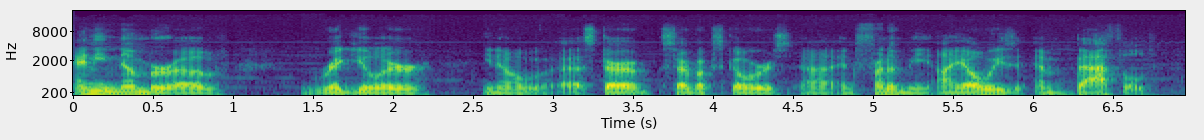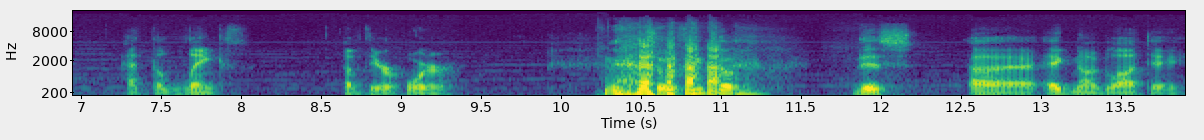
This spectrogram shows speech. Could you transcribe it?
any number of regular, you know, uh, Star Starbucks goers uh, in front of me, I always am baffled at the length of their order. so if you took this uh, eggnog latte,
